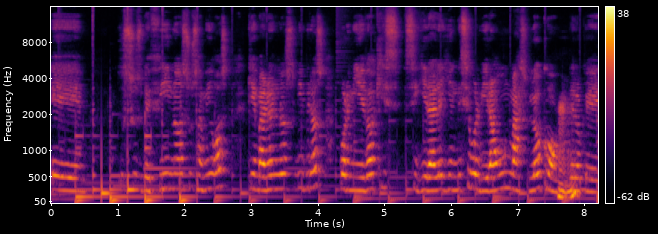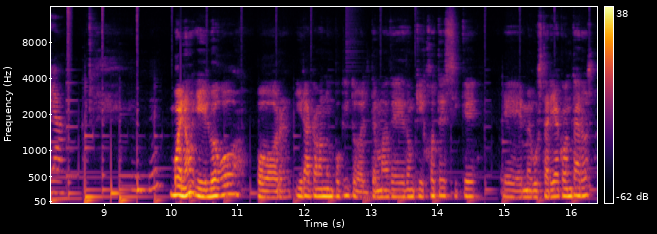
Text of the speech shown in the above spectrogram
eh, sus vecinos, sus amigos quemaron los libros por miedo a que siguiera leyendo y se volviera aún más loco de lo que era. Bueno, y luego, por ir acabando un poquito el tema de Don Quijote, sí que eh, me gustaría contaros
